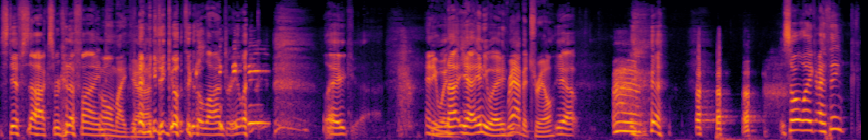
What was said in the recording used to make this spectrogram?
stiff socks we're gonna find. Oh my god! I need to go through the laundry. Like, like Anyway, not yeah. Anyway, rabbit trail. yeah. so like I think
